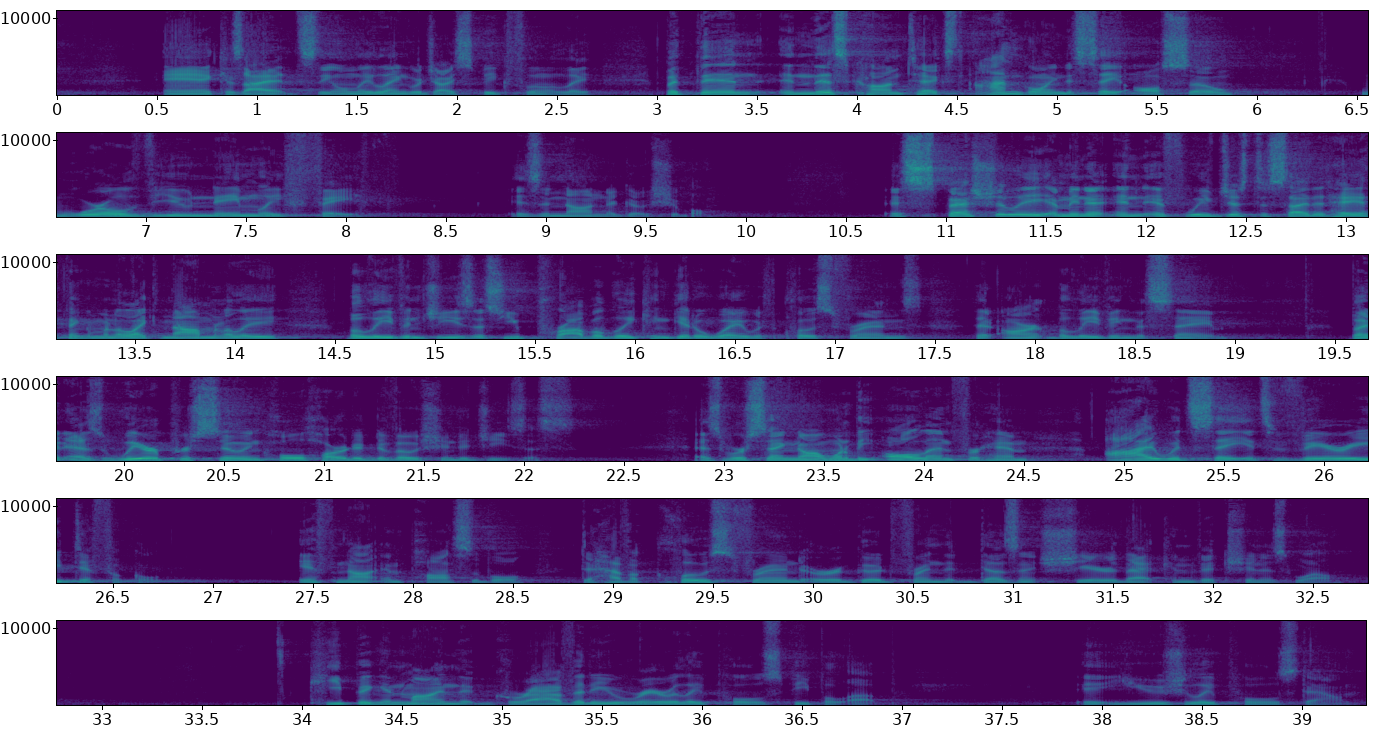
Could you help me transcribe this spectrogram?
and because it's the only language I speak fluently. But then, in this context, I'm going to say also worldview, namely faith is a non negotiable. Especially, I mean, and if we've just decided, hey, I think I'm to like nominally believe in Jesus, you probably can get away with close friends that aren't believing the same. But as we're pursuing wholehearted devotion to Jesus, as we're saying, no, I want to be all in for him, I would say it's very difficult, if not impossible, to have a close friend or a good friend that doesn't share that conviction as well. Keeping in mind that gravity rarely pulls people up it usually pulls down.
